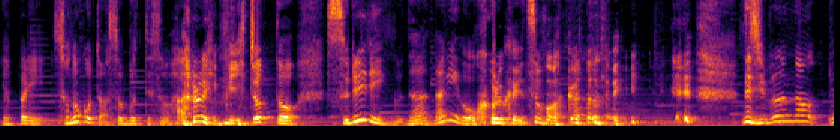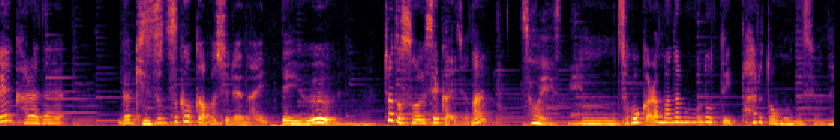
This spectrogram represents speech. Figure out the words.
やっぱりその子と遊ぶっていうのはある意味 ちょっとスリリングな何が起こるかいつもわからない。で自分のね体が傷つくかもしれないっていうちょっとそういう世界じゃない？そうですね、うん、そこから学ぶものっていっぱいあると思うんですよね、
